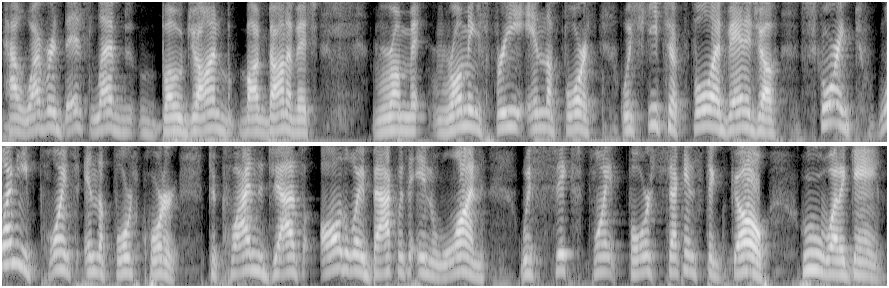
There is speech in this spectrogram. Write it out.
However, this led Bojan Bogdanovic roaming free in the fourth, which he took full advantage of, scoring 20 points in the fourth quarter to climb the Jazz all the way back within one with 6.4 seconds to go. Ooh, what a game.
